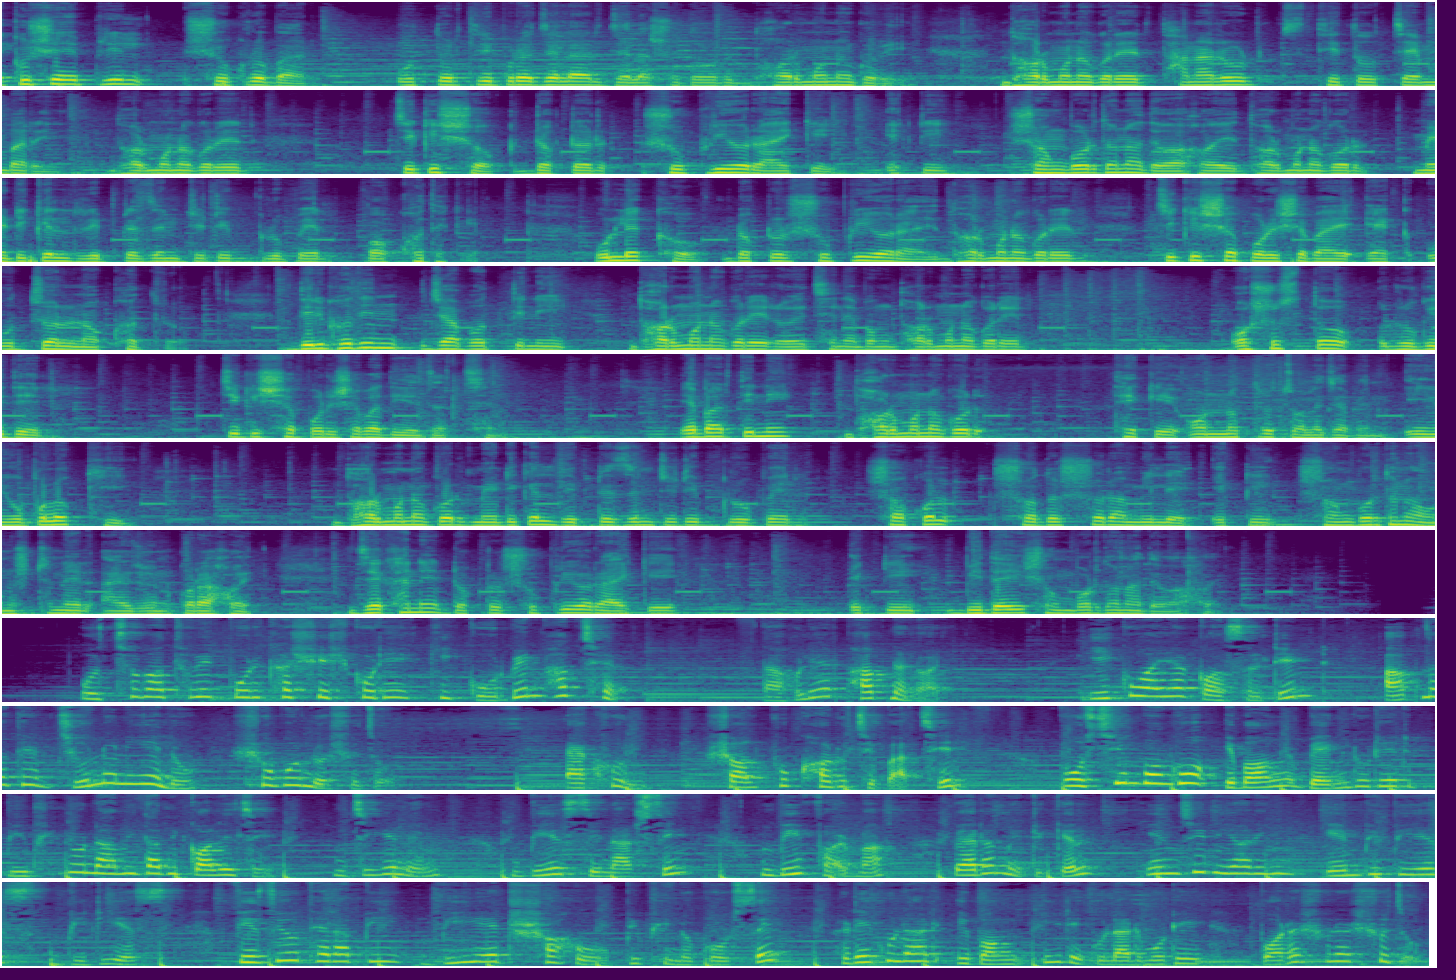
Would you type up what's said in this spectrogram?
একুশে এপ্রিল, শুক্রবার, উত্তর ত্রিপুরা জেলার জেলা সদর ধর্মনগরে, ধর্মনগরের থানা রোড স্থিত চেম্বারে ধর্মনগরের চিকিৎসক ডক্টর সুপ্রিয় রায়কে একটি সংবর্ধনা দেওয়া হয় ধর্মনগর মেডিকেল রিপ্রেজেন্টেটিভ গ্রুপের পক্ষ থেকে। উল্লেখ্য, ডক্টর সুপ্রিয় রায় ধর্মনগরের চিকিৎসা পরিষেবায় এক উজ্জ্বল নক্ষত্র। দীর্ঘদিন যাবৎ তিনি ধর্মনগরে রয়েছেন এবং ধর্মনগরের অসুস্থ রোগীদের চিকিৎসা পরিষেবা দিয়ে যাচ্ছেন। এবার তিনি ধর্মনগর থেকে অন্যত্র চলে যাবেন। এই উপলক্ষেই ধর্মনগর মেডিকেল রিপ্রেজেন্টেটিভ গ্রুপের সকল সদস্যরা মিলে একটি সংবর্ধনা অনুষ্ঠানের আয়োজন করা হয়, যেখানে ডক্টর সুপ্রিয় রায়কে একটি বিদায়ী সম্বর্ধনা দেওয়া হয়। উচ্চ মাধ্যমিক পরীক্ষা শেষ করে কি করবেন ভাবছেন? তাহলে আর ভাবনা নয়। ইকো আয়ার কনসালটেন্ট আপনাদের জন্য নিয়ে এলো সুবর্ণ সুযোগ। এখন স্বল্প খরচে পাচ্ছেন পশ্চিমবঙ্গ এবং বেঙ্গালুরের বিভিন্ন নামি দামি কলেজে GNM, BSc nursing, B pharma, paramedical, engineering, MBBS, BDS, physiotherapy, BEd সহ বিভিন্ন কোর্সে রেগুলার এবং ইরেগুলার মোডে পড়াশোনার সুযোগ।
